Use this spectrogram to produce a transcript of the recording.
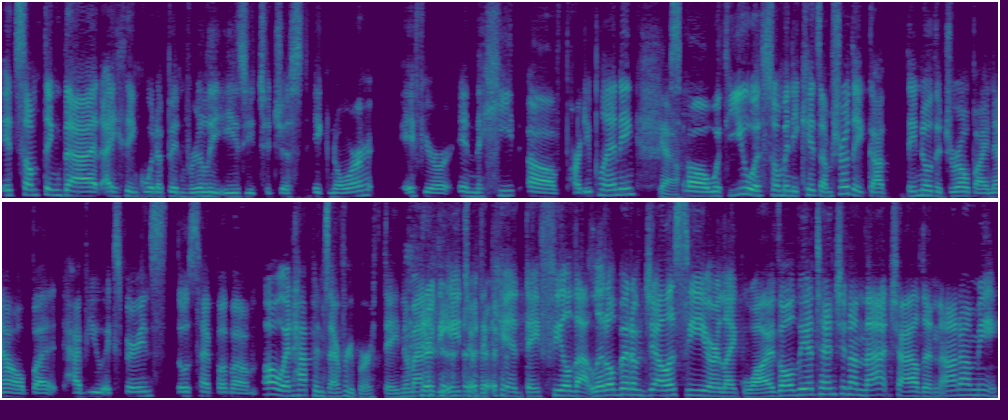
it's something that i think would have been really easy to just ignore if you're in the heat of party planning yeah. so with you with so many kids i'm sure they got they know the drill by now but have you experienced those type of um Oh, it happens every birthday. No matter the age of the kid, they feel that little bit of jealousy or like, why is all the attention on that child and not on me?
